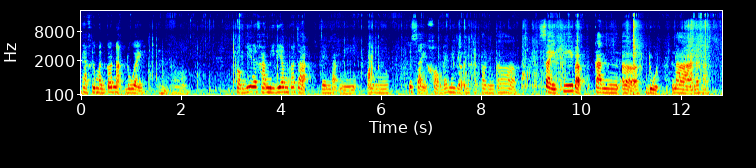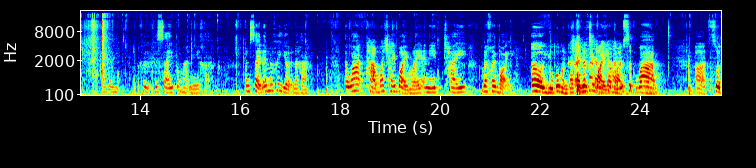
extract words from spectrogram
แต่คือมันก็หนักด้วย อืมอืมของยี่นะคะมีเดียมก็จะเป็นแบบนี้เป็นคือใส่ของได้ไม่เยอะนะคะ ตอนนี้ก็ใส่ที่แบบกันเอ่อดูดลานะคะนี่มันคือคือไซส์ประมาณนี้ค่ะ มันใส่ได้ไม่ค่อยเยอะนะคะ แต่ว่าถามว่าใช้บ่อยไหมอันนี้ใช้ไม่ค่อยบ่อย เอออยู่ก็เหมือนกันใช้นไม่นี้ค่อยบ่อยเลยค่ะไม่รู้สึกว่าเอ่อ ส่วน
